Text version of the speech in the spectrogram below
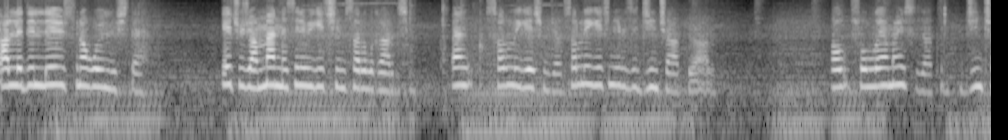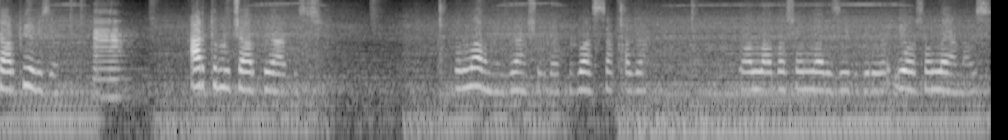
halledildi, üstüne koyuldu işte. Geç hocam ben de seni bir geçeyim sarılı kardeşim. Ben sarılıyı geçmeyeceğim. Sarılıyı geçince bizi cin çarpıyor abi. Sol, sollayamayız zaten. Cin çarpıyor bizi. Her türlü çarpıyor abi bizi. Sollar mıyız lan şurada? Bir bassak kaza. Vallahi da sollarız iyi bir duruyor. Yok sollayamayız.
